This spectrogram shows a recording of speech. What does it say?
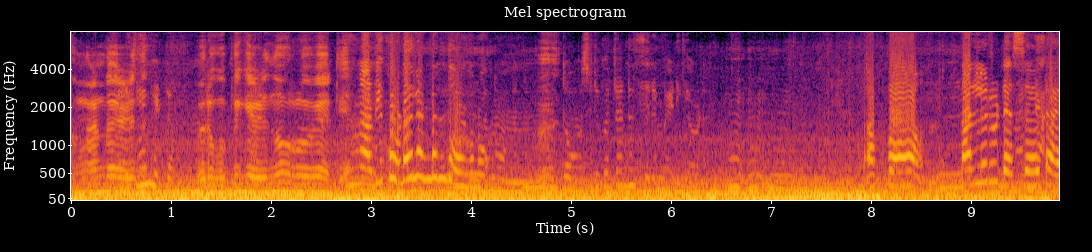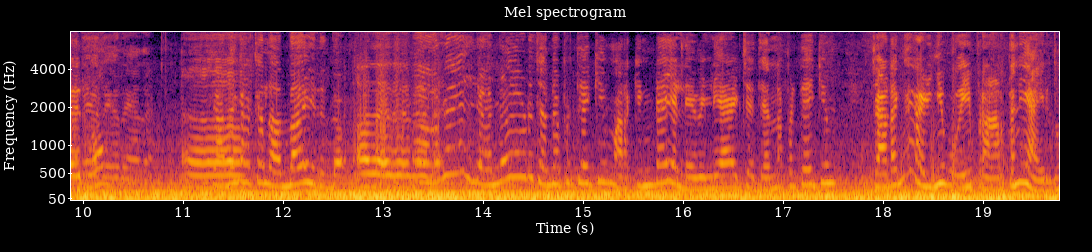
അങ്ങാണ്ട് എഴുന്നു ഒരു കുപ്പിക്ക് എഴുന്നൂറ് രൂപ അതിൽ കൂടുതലുണ്ടെന്ന് തോന്നുന്നു. അപ്പൊ നല്ലൊരു ഡെസേർട്ട് ആയിരുന്നു. നന്നായിരുന്നു. അതെ അതെ ഞങ്ങളോട് ചെന്നപ്പോഴത്തേക്കും വർക്കിംഗ് ഡേ അല്ലേ വെള്ളിയാഴ്ച ചെന്നപ്പോഴത്തേക്കും ചടങ്ങ് കഴിഞ്ഞു പോയി പ്രാർത്ഥനയായിരുന്നു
